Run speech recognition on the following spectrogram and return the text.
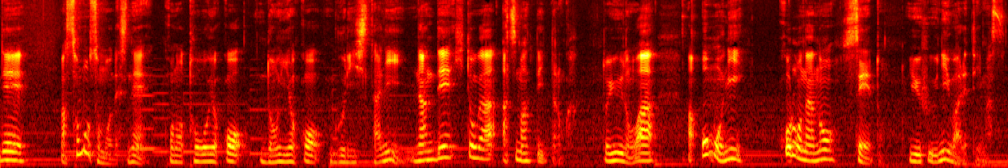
で、まあ、そもそもですねこの東横ドン横グリ下になんで人が集まっていったのかというのは、まあ、主にコロナのせいというふうに言われています。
